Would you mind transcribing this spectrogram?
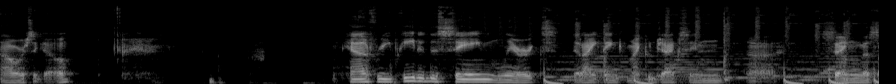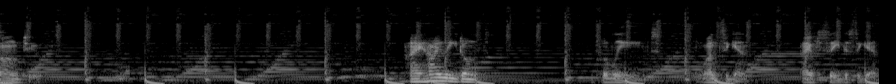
hours ago, have repeated the same lyrics that I think Michael Jackson uh, sang the song to. I highly don't believe, once again, I have to say this again,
